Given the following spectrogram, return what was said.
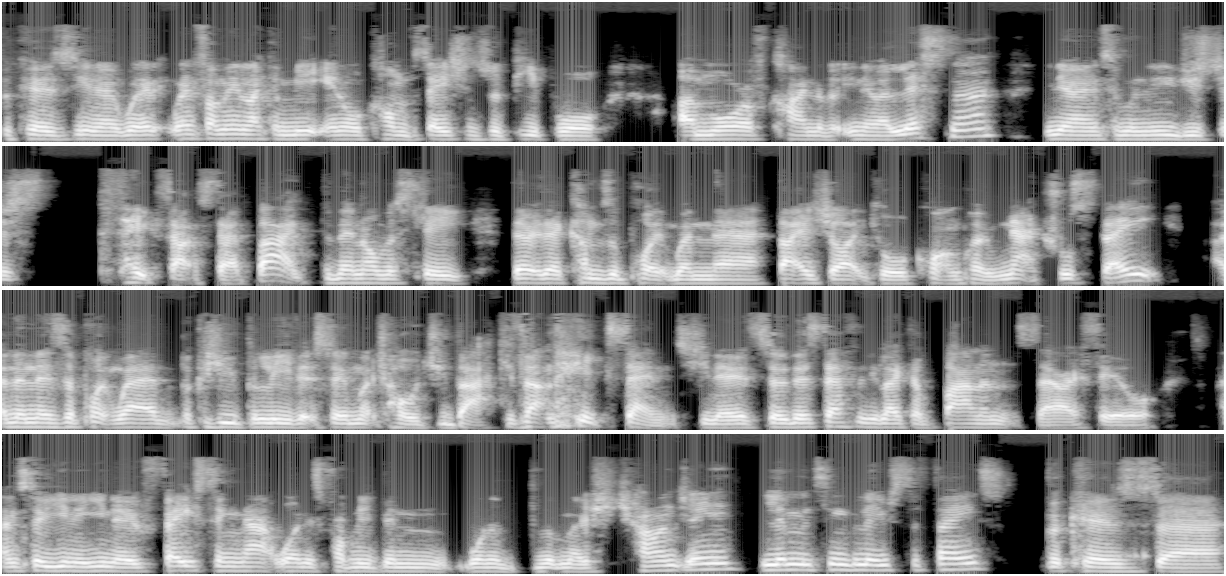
because, you know, when, when if I'm in like a meeting or conversations with people, I'm more of kind of, you know, a listener, you know, and so when you just, just takes that step back, but then obviously there, there comes a point when there, that is like your quote unquote natural state. And then there's a point where because you believe it so much holds you back, if that makes sense, you know, so there's definitely like a balance there, I feel. And so, you know, you know, facing that one has probably been one of the most challenging limiting beliefs to face because, uh,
